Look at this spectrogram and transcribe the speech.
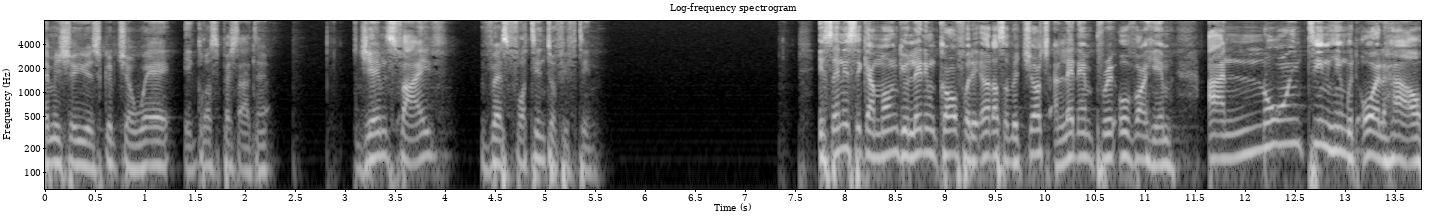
Let me show you a scripture where it got special attention. James 5, verse 14 to 15. Is any sick among you? Let him call for the elders of the church and let them pray over him, anointing him with oil. How?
